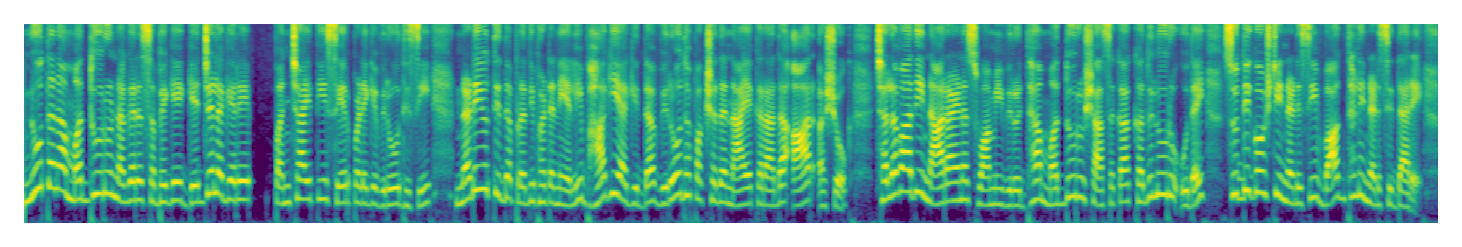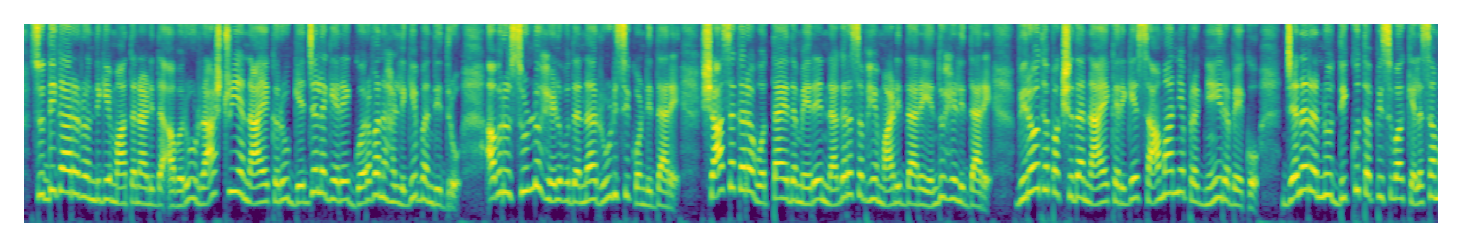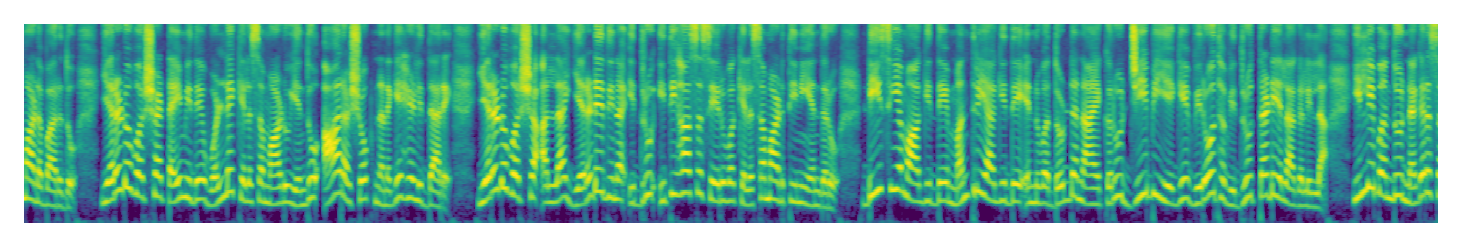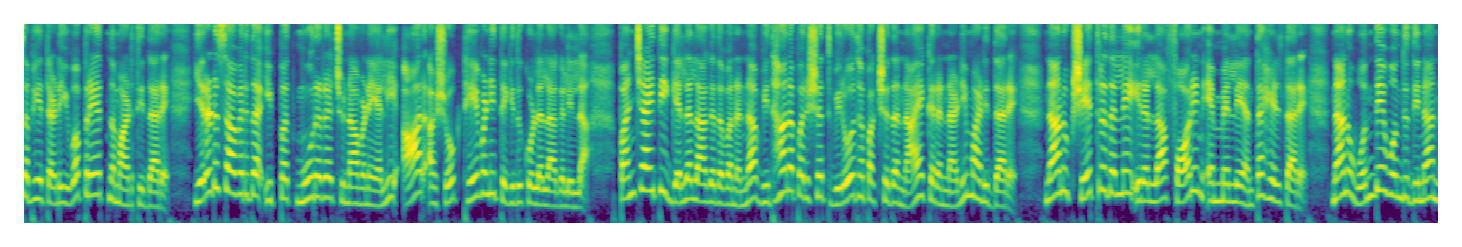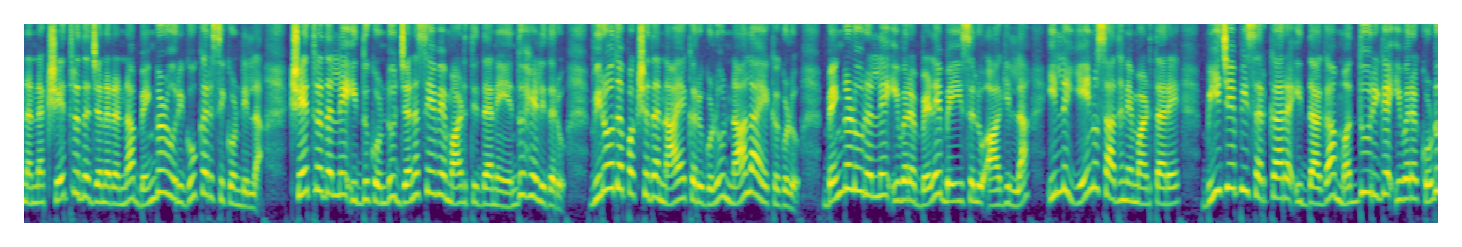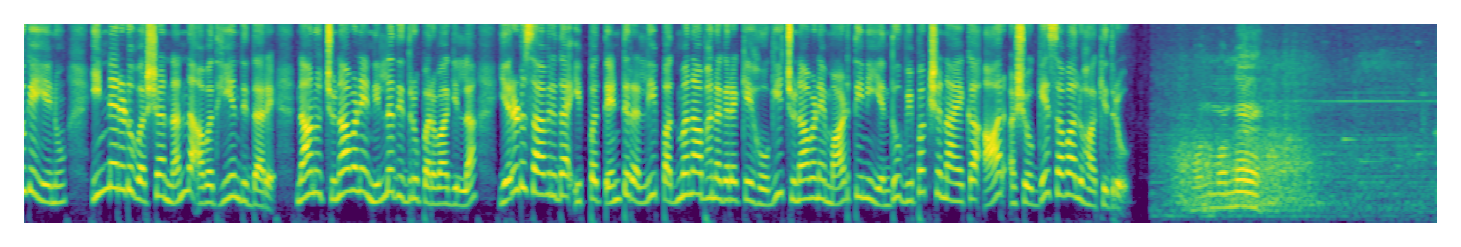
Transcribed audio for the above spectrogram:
ನೂತನ ಮದ್ದೂರು ನಗರಸಭೆಗೆ ಗೆಜ್ಜಲಗೆರೆ ಪಂಚಾಯಿತಿ ಸೇರ್ಪಡೆಗೆ ವಿರೋಧಿಸಿ ನಡೆಯುತ್ತಿದ್ದ ಪ್ರತಿಭಟನೆಯಲ್ಲಿ ಭಾಗಿಯಾಗಿದ್ದ ವಿರೋಧ ಪಕ್ಷದ ನಾಯಕರಾದ ಆರ್ ಅಶೋಕ್, ಛಲವಾದಿ ನಾರಾಯಣಸ್ವಾಮಿ ವಿರುದ್ಧ ಮದ್ದೂರು ಶಾಸಕ ಕದಲೂರು ಉದಯ್ ಸುದ್ದಿಗೋಷ್ಠಿ ನಡೆಸಿ ವಾಗ್ದಳಿ ನಡೆಸಿದ್ದಾರೆ. ಸುದ್ದಿಗಾರರೊಂದಿಗೆ ಮಾತನಾಡಿದ ಅವರು, ರಾಷ್ಟ್ರೀಯ ನಾಯಕರು ಗೆಜ್ಜಲಗೆರೆ ಗೊರವನಹಳ್ಳಿಗೆ ಬಂದಿದ್ರು. ಅವರು ಸುಳ್ಳು ಹೇಳುವುದನ್ನ ರೂಢಿಸಿಕೊಂಡಿದ್ದಾರೆ. ಶಾಸಕರ ಒತ್ತಾಯದ ಮೇರೆ ನಗರಸಭೆ ಮಾಡಿದ್ದಾರೆ ಎಂದು ಹೇಳಿದ್ದಾರೆ. ವಿರೋಧ ಪಕ್ಷದ ನಾಯಕರಿಗೆ ಸಾಮಾನ್ಯ ಪ್ರಜ್ಞೆ ಇರಬೇಕು. ಜನರನ್ನು ದಿಕ್ಕು ತಪ್ಪಿಸುವ ಕೆಲಸ ಮಾಡಬಾರದು. ಎರಡು ವರ್ಷ ಟೈಮ್ ಇದೆ, ಒಳ್ಳೆ ಕೆಲಸ ಮಾಡು ಎಂದು ಆರ್ ಅಶೋಕ್ ನನಗೆ ಹೇಳಿದ್ದಾರೆ. ಎರಡು ವರ್ಷ ಅಲ್ಲ, ಎರಡೇ ದಿನ ಇದ್ರೂ ಇತಿಹಾಸ ಸೇರುವ ಕೆಲಸ ಮಾಡ್ತೀನಿ ಎಂದರು. ಡಿಸಿಎಂ ಆಗಿದ್ದೆ, ಮಂತ್ರಿಯಾಗಿದ್ದೆ ಎನ್ನುವ ದೊಡ್ಡ ನಾಯಕರು ಜಿಬಿಎಗೆ ವಿರೋಧವಿದ್ರೂ ತಡೆಯಲಾಗಲಿಲ್ಲ. ಇಲ್ಲಿ ಬಂದು ನಗರಸಭೆ ತಡೆಯುವ ಪ್ರಯತ್ನ ಮಾಡ್ತಿದ್ದಾರೆ. ಎರಡು ಸಾವಿರದ ಇಪ್ಪತ್ತ್ ಮೂರರ ಚುನಾವಣೆಯಲ್ಲಿ ಆರ್ ಅಶೋಕ್ ಠೇವಣಿ ತೆಗೆದುಕೊಳ್ಳಲಾಗಲಿಲ್ಲ. ಪಂಚಾಯಿತಿ ಗೆಲ್ಲಲಾಗದವನನ್ನ ವಿಧಾನ ಪರಿಷತ್ ವಿರೋಧ ಪಕ್ಷದ ನಾಯಕರನ್ನಾಡಿ ಮಾಡಿದ್ದಾರೆ. ನಾನು ಕ್ಷೇತ್ರದಲ್ಲೇ ಇರಲ್ಲ, ಫಾರಿನ್ ಎಂಎಲ್ಎ ಅಂತ ಹೇಳ್ತಾರೆ. ನಾನು ಒಂದೇ ಒಂದು ದಿನ ನನ್ನ ಕ್ಷೇತ್ರದ ಜನರನ್ನ ಬೆಂಗಳೂರಿಗೂ ಕರೆಸಿಕೊಂಡಿಲ್ಲ. ಕ್ಷೇತ್ರದಲ್ಲೇ ಇದ್ದುಕೊಂಡು ಜನಸೇವೆ ಮಾಡುತ್ತಿದ್ದಾನೆ ಎಂದು ಹೇಳಿದರು. ವಿರೋಧ ಪಕ್ಷದ ನಾಯಕರುಗಳು ನಾಲಾಯಕಗಳು. ಬೆಂಗಳೂರಲ್ಲೇ ಇವರ ಬೆಳೆ ಬೇಯಿಸಲು ಆಗಿಲ್ಲ, ಇಲ್ಲಿ ಏನು ಸಾಧನೆ ಮಾಡ್ತಾರೆ? ಬಿಜೆಪಿ ಸರ್ಕಾರ ಇದ್ದಾಗ ಮದ್ದೂರಿಗೆ ಇವರ ಕೊಡುಗೆ ಏನು? ಇನ್ನೆರಡು ವರ್ಷ ನನ್ನ ಅವಧಿ ಎಂದಿದ್ದಾರೆ. ನಾನು ಚುನಾವಣೆ ನಿಲ್ಲದಿದ್ರೂ ಪರವಾಗಿಲ್ಲ. ಎರಡು ಸಾವಿರದ ಇಪ್ಪತ್ತೆಂಟರಲ್ಲಿ ಪದ್ಮನಾಭನಗರಕ್ಕೆ ಹೋಗಿ ಚುನಾವಣೆ ಮಾಡ್ತೀನಿ ಎಂದು ವಿಪಕ್ಷ ನಾಯಕ ಆರ್ ಅಶೋಕ್ಗೆ ಸವಾಲು ಹಾಕಿದ್ರು.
